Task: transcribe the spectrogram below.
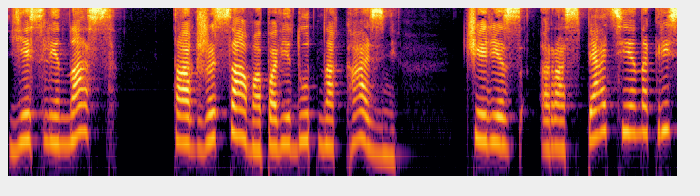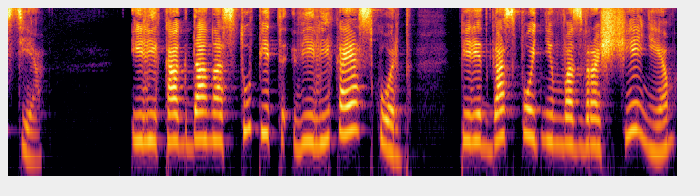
Если нас так же само поведут на казнь через распятие на кресте, или когда наступит великая скорбь перед Господним возвращением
